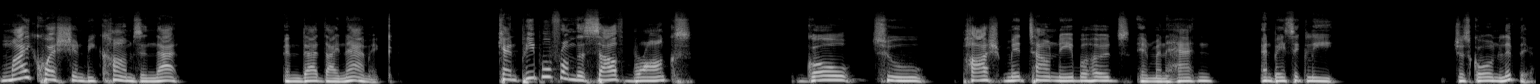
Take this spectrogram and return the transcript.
my question becomes in that in that dynamic can people from the South Bronx go to posh midtown neighborhoods in Manhattan and basically just go and live there?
